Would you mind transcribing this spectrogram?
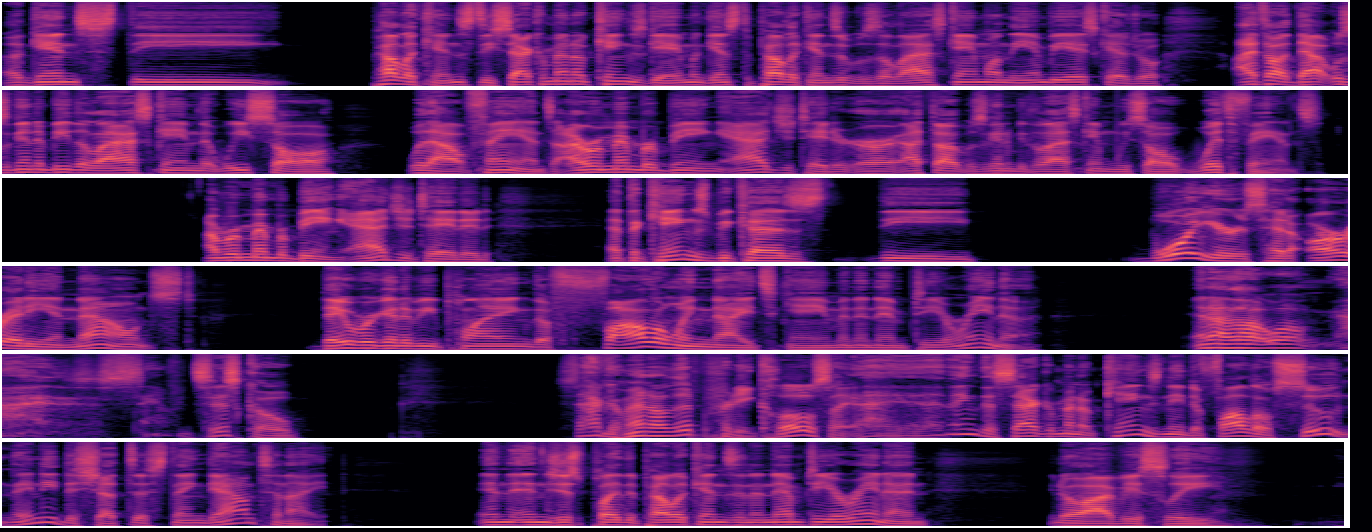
against the Pelicans, the Sacramento Kings game against the Pelicans, it was the last game on the NBA schedule. I thought that was going to be the last game that we saw without fans. I remember being agitated, or I thought it was going to be the last game we saw with fans. I remember being agitated at the Kings because the Warriors had already announced they were going to be playing the following night's game in an empty arena. And I thought, well, San Francisco, Sacramento, they're pretty close. Like I, I think the Sacramento Kings need to follow suit and they need to shut this thing down tonight and and just play the Pelicans in an empty arena. And you know, obviously,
